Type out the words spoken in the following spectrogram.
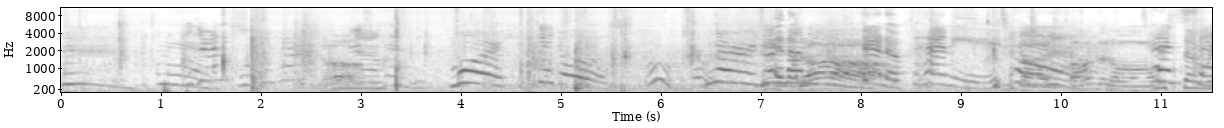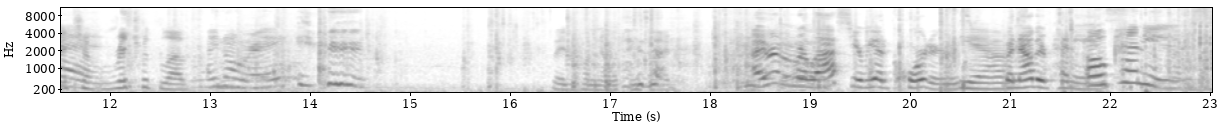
there any food in here? Good job. No. More Skittles. Nerd. Good job. And a penny. You guys found it all. You're so rich, rich with love. I know, right? They just want to know what's inside. I remember last year we had quarters, Yeah. but now they're pennies. oh, pennies. I'm,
